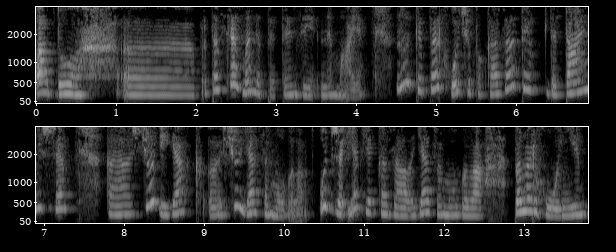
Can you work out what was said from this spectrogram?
а до е, продавця в мене претензій немає. Ну, тепер хочу показати детальніше, е, що і як, е, що я замовила. Отже, як я казала, я замовила пеларгонії,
